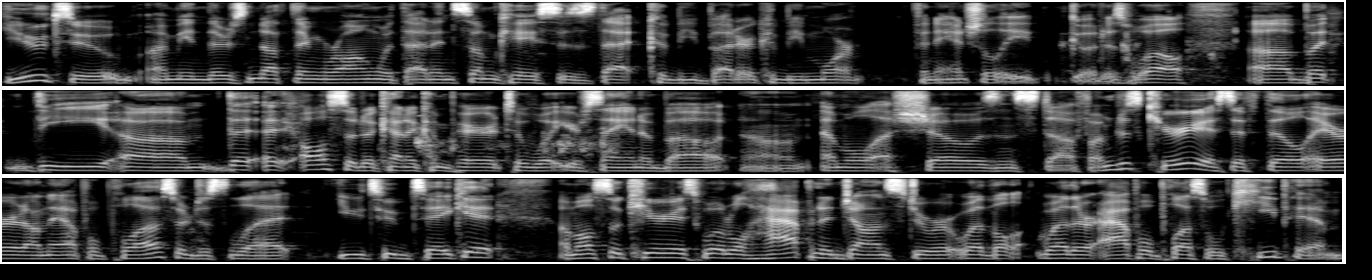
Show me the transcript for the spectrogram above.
YouTube, I mean, there's nothing wrong with that. In some cases, that could be better, could be more financially good as well. Uh, but the, um, the also to kind of compare it to what you're saying about um, MLS shows and stuff. I'm just curious if they'll air it on Apple Plus or just let YouTube take it. I'm also curious what will happen to Jon Stewart whether whether Apple Plus will keep him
